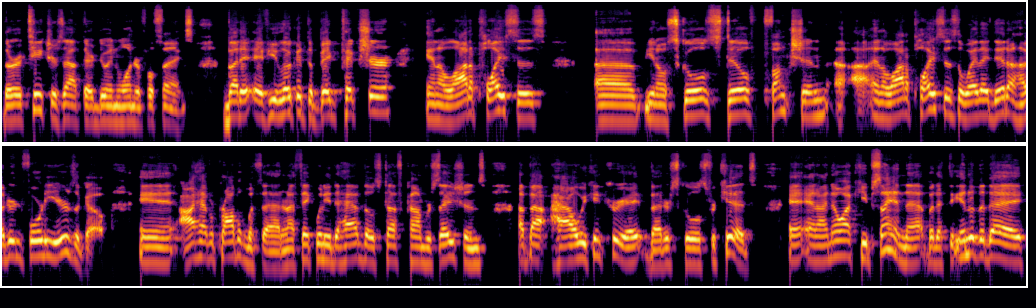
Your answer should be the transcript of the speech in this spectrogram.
There are teachers out there doing wonderful things. But if you look at the big picture, in a lot of places, uh, you know, schools still function uh, in a lot of places the way they did 140 years ago. And I have a problem with that. And I think we need to have those tough conversations about how we can create better schools for kids. And, and I know I keep saying that, but at the end of the day,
